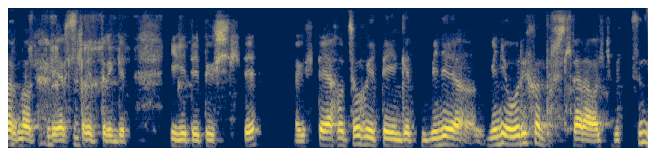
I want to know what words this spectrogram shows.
гарнууд ярилцлага эдэр ингээд хийгээд идэв шилтэй Гэхдээ яг цөөхөн үедээ ингээд миний миний өөрийнхөө туршлагаараа олж бичсэн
